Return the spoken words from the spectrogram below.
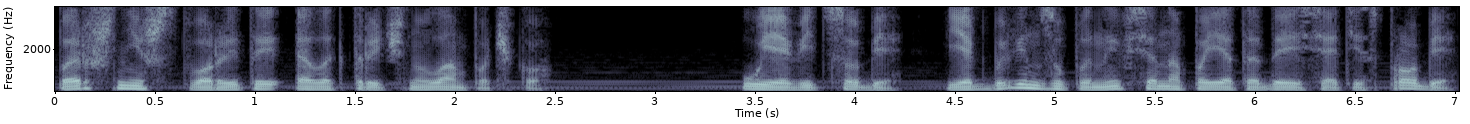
перш ніж створити електричну лампочку. Уявіть собі, якби він зупинився на 50-й спробі,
